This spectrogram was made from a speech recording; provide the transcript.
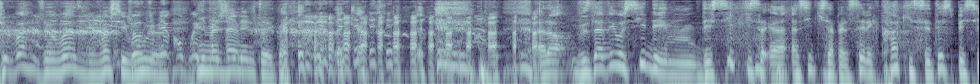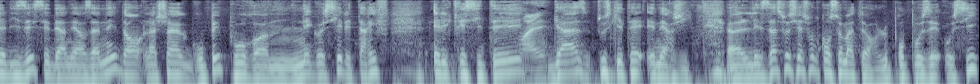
je vois, je vois, je vois chez tu vous. Vois, bien compris, imaginez le truc. Alors, vous avez aussi des, des sites qui, un site qui s'appelle Selectra qui s'était spécialisé ces dernières années dans l'achat groupé pour euh, négocier les tarifs électricité, ouais. gaz, tout ce qui était énergie. Euh, les associations de consommateurs le proposaient aussi.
